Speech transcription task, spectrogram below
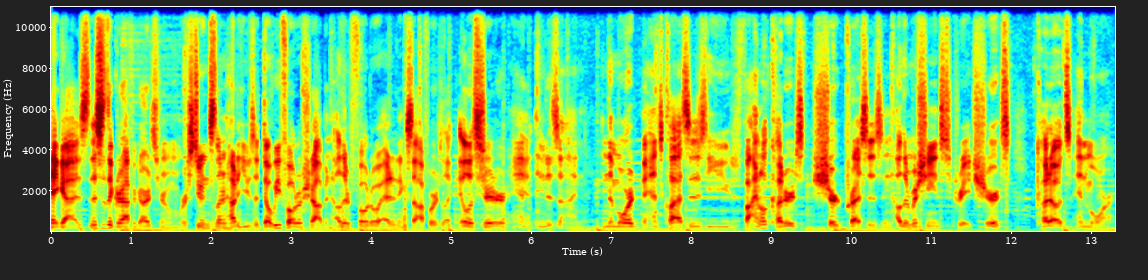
Hey guys, this is the graphic arts room where students learn how to use Adobe Photoshop and other photo editing softwares like Illustrator and InDesign. In the more advanced classes, you use vinyl cutters, shirt presses, and other machines to create shirts, cutouts, and more.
